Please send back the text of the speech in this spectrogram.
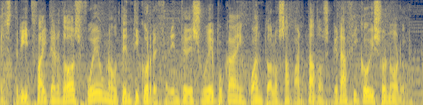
Street Fighter 2 fue un auténtico referente de su época en cuanto a los apartados gráfico y sonoro.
